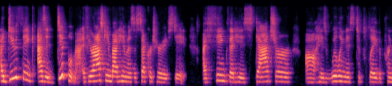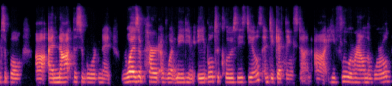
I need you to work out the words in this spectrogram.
I do think, as a diplomat, if you're asking about him as a Secretary of State, I think that his stature, uh, his willingness to play the principal uh, and not the subordinate was a part of what made him able to close these deals and to get things done. Uh, he flew around the world,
